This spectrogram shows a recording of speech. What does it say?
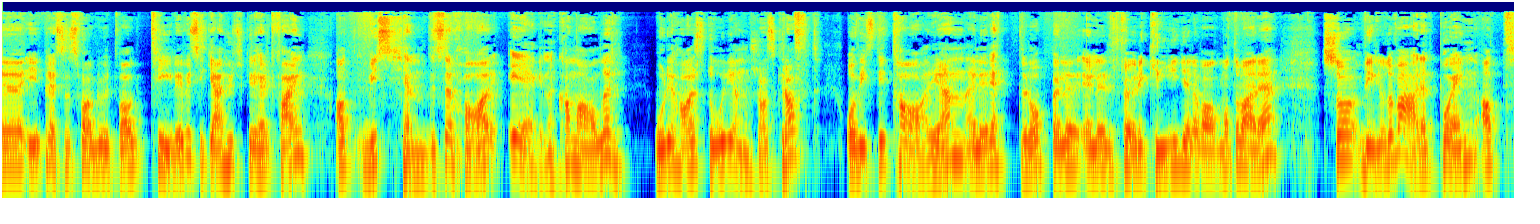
eh, i Pressens faglige utvalg tidligere, hvis ikke jeg husker helt feil, at hvis kjendiser har egne kanaler hvor de har stor gjennomslagskraft, og hvis de tar igjen eller retter opp eller, eller fører krig, eller hva det måtte være, så vil jo det være et poeng at,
